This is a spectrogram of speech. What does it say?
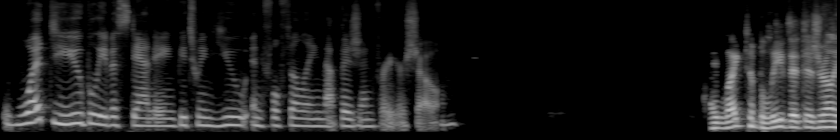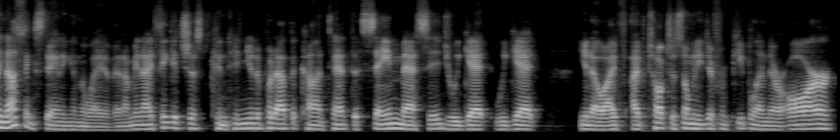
what do you believe is standing between you and fulfilling that vision for your show? I like to believe that there's really nothing standing in the way of it. I mean, I think it's just continue to put out the content, the same message. We get, we get, you know, I've I've talked to so many different people, and there are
